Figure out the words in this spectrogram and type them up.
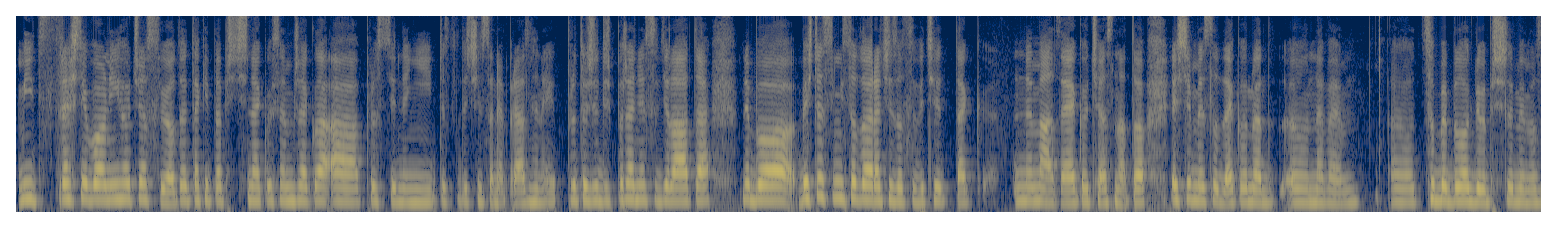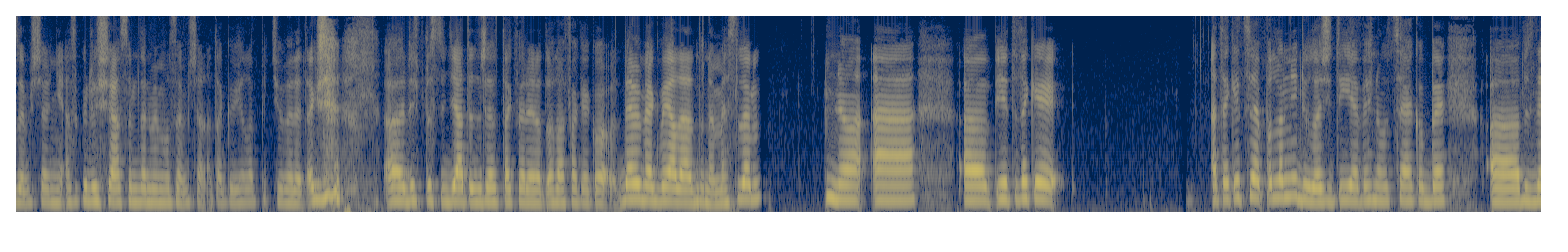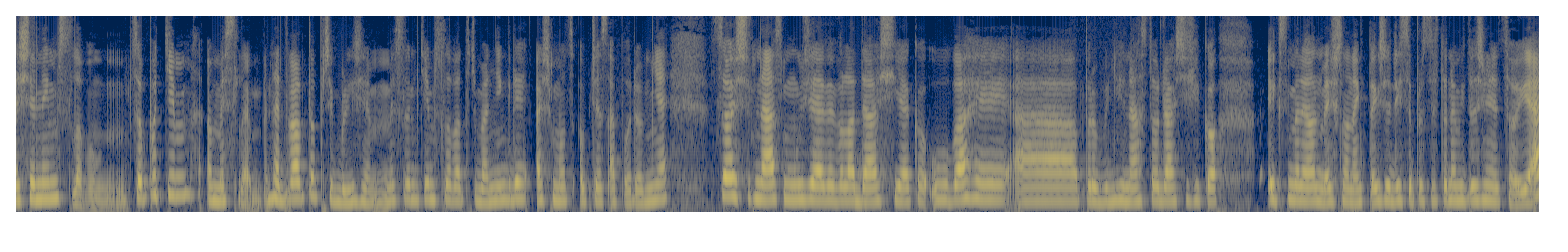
mít strašně volného času, jo. To je taky ta příčina, jak už jsem řekla, a prostě není dostatečně zaneprázdněný. Protože když pořád něco děláte, nebo běžte si místo toho radši zacvičit, tak nemáte jako čas na to ještě myslet jako nad, uh, nevím, uh, co by bylo, kdyby přišli mimozemšťani a když já jsem ten mimozemšťan a takovýhle píčoviny, takže uh, když prostě děláte dřev, tak tady na tohle fakt jako, nevím jak vy, ale já to nemyslím. No a uh, je to taky a taky, co je podle mě důležité, je vyhnout se jakoby uh, vznešeným slovům. Co pod tím uh, myslím? Hned vám to přiblížím. Myslím tím slova třeba někdy, až moc, občas a podobně, což v nás může vyvolat další jako úvahy a probudí nás to dalších jako x milion myšlenek. Takže když se prostě stanovíte, že něco je,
